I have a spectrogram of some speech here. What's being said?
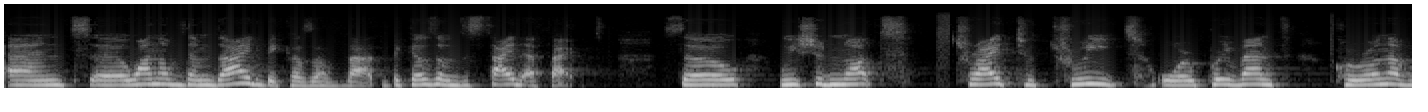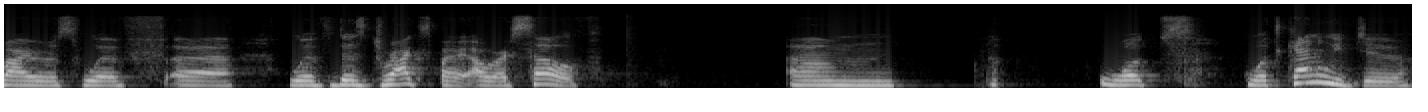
and uh, one of them died because of that because of the side effects so we should not try to treat or prevent coronavirus with uh, with these drugs by ourselves. Um, what what can we do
